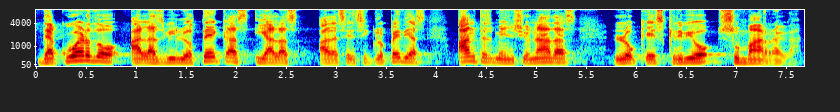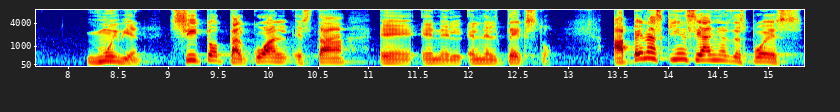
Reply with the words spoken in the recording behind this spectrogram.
de acuerdo a las bibliotecas y a las, a las enciclopedias antes mencionadas, lo que escribió Zumárraga? Muy bien, cito tal cual está eh, en, el, en el texto. Apenas 15 años después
